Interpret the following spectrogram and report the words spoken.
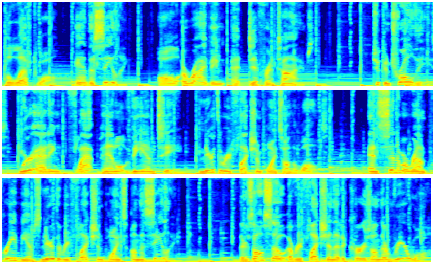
the left wall, and the ceiling, all arriving at different times. To control these, we're adding flat panel VMT near the reflection points on the walls and Cinema Round premiums near the reflection points on the ceiling. There's also a reflection that occurs on the rear wall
